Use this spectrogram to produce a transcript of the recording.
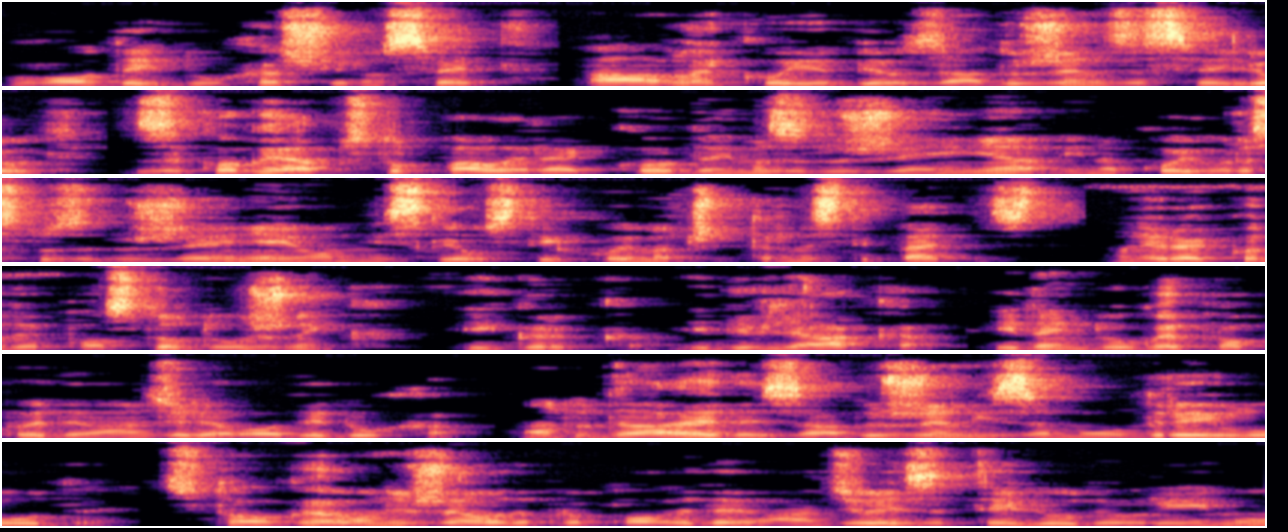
vode i duha širom sveta. Pavle koji je bio zadužen za sve ljude. Za koga je apostol Pavle rekao da ima zaduženja i na koju vrstu zaduženja je on mislio u stihovima 14 i 15. On je rekao da je postao dužnik i Grka i divljaka i da im duguje propoved evanđelja vode i duha. On dodaje da je zadužen i za mudre i lude. Stoga on je želao da propovede evanđelje za te ljude u Rimu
